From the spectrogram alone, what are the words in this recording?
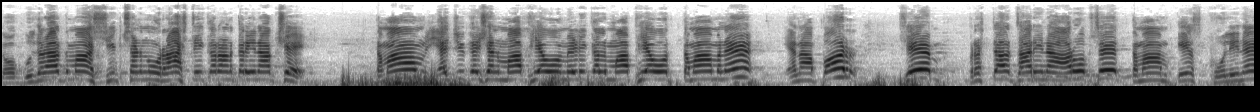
તો ગુજરાતમાં શિક્ષણનું રાષ્ટ્રીયકરણ કરી નાખશે. તમામ એજ્યુકેશન માફિયાઓ, મેડિકલ માફિયાઓ તમામને એના પર જે ભ્રષ્ટાચારીના આરોપ છે, તમામ કેસ ખોલીને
